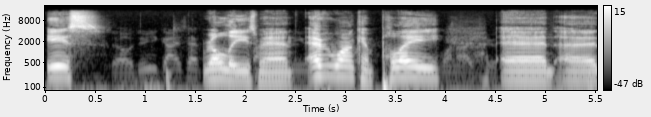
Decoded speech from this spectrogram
is released man. Everyone can play and uh,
